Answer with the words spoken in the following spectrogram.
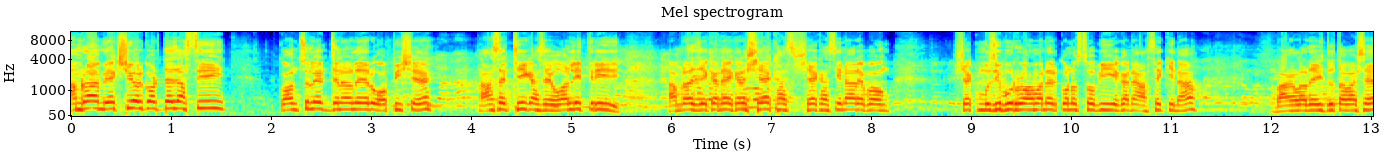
আমরা মেকশিওর করতে যাচ্ছি কনসুলেট জেনারেলের অফিসে আছে ঠিক আছে ওনলি থ্রি আমরা যেখানে এখানে শেখ হাস- শেখ হাসিনার এবং শেখ মুজিবুর রহমানের কোনো ছবি এখানে আছে কি না বাংলাদেশ দূতাবাসে।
